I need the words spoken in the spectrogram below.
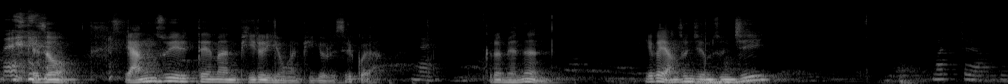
네. 그래서 양수일 때만 b를 이용한 비교를 쓸 거야 네. 그러면은 얘가 양수인지 음수인지 맞죠 양수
